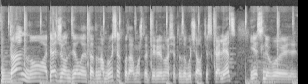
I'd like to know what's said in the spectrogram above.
Да, но опять же он делает это на брусьях, потому что переносит из обучалки с колец. Если вы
